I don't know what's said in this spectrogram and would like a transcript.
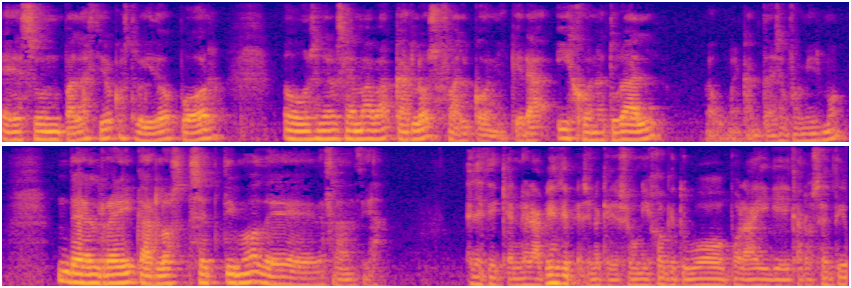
es un palacio construido por un señor que se llamaba Carlos Falconi, que era hijo natural, oh, me encanta ese eufemismo, del rey Carlos VII de, de Francia. Es decir, que no era príncipe, sino que es un hijo que tuvo por ahí que Carlos VII,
